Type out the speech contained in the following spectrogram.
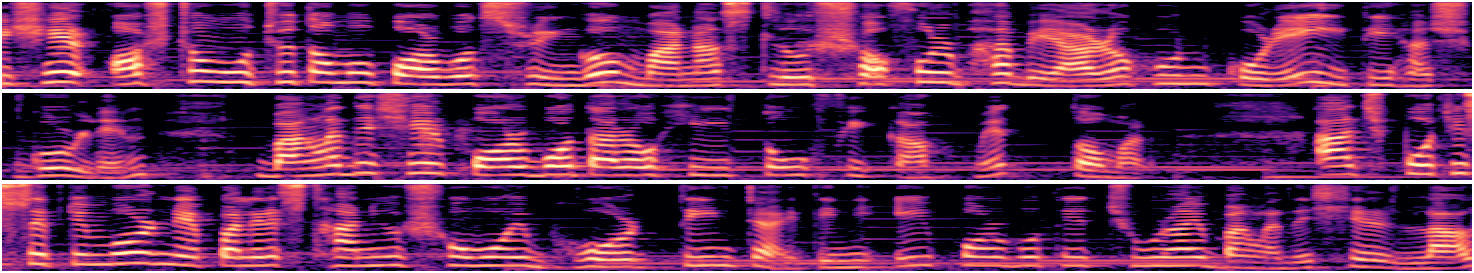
বিশ্বের অষ্টম উচ্চতম পর্বত শৃঙ্গ মানাসলু সফলভাবে আরোহণ করে ইতিহাস গড়লেন বাংলাদেশের পর্বত আরোহী তৌফিক আহমেদ তমাল। আজ পঁচিশ সেপ্টেম্বর, নেপালের স্থানীয় সময় ভোর তিনটায় তিনি এই পর্বতের চূড়ায় বাংলাদেশের লাল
